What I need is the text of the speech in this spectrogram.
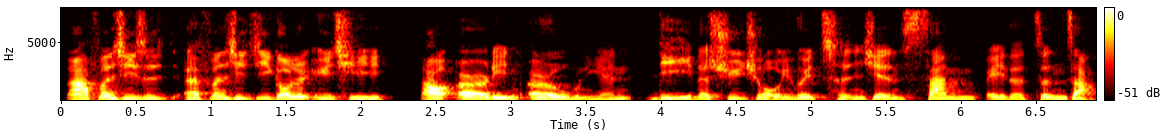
那分析师呃分析机构就预期到二零二五年梨的需求又会呈现三倍的增长。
